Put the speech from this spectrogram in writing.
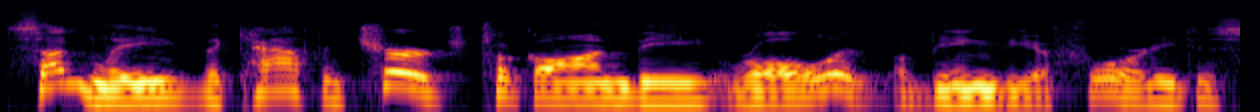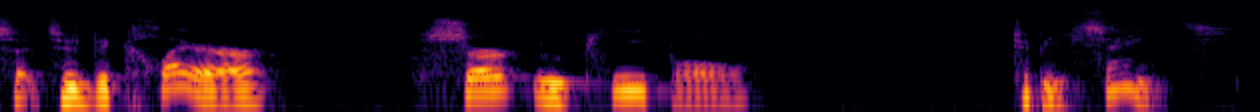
suddenly the Catholic Church took on the role of being the authority to, to declare certain people to be saints.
